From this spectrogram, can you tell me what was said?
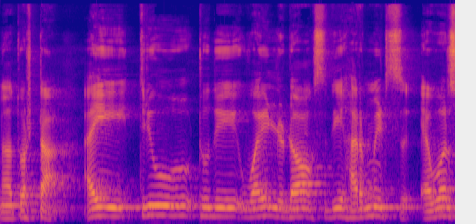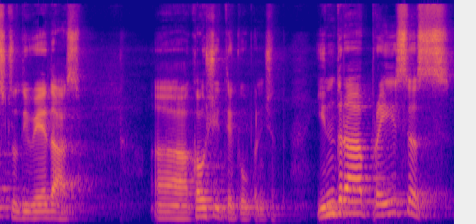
uh, Twashta, I threw to the wild dogs the hermits averse to the Vedas. Uh, Kaushitaka Upanishad. Indra praises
